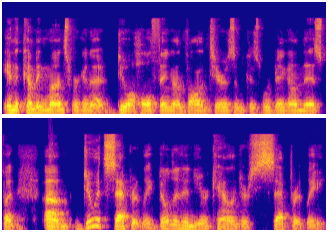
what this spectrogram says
in the coming months we're going to do a whole thing on volunteerism because we're big on this. But um, do it separately. Build it into your calendar separately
